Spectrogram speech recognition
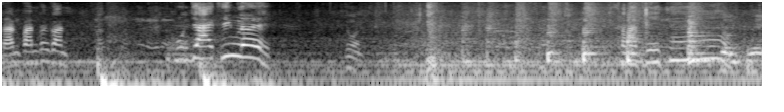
สารฝันเพิ่นก่อน คุณยายทิ้งเลยนู่นสวัสดีค่ะสุดคือ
